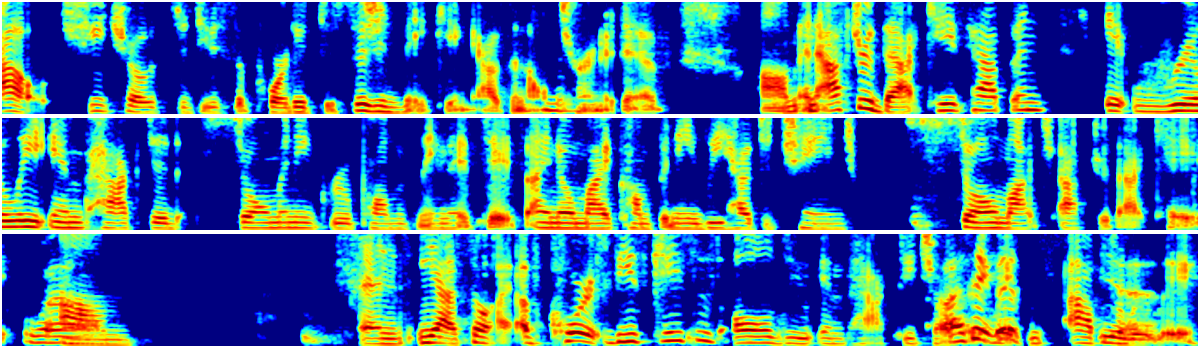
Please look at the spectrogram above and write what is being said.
out. She chose to do supported decision making as an hmm. alternative. Um, and after that case happened it really impacted so many group homes in the united states. I know my company we had to change so much after that case. Wow. um, and yeah so of course these cases all do impact each other i think that's absolutely yeah.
